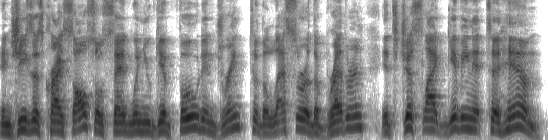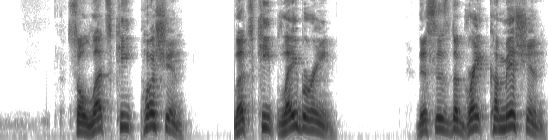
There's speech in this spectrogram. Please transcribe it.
And Jesus Christ also said, when you give food and drink to the lesser of the brethren, it's just like giving it to him. So let's keep pushing. Let's keep laboring. This is the Great Commission.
